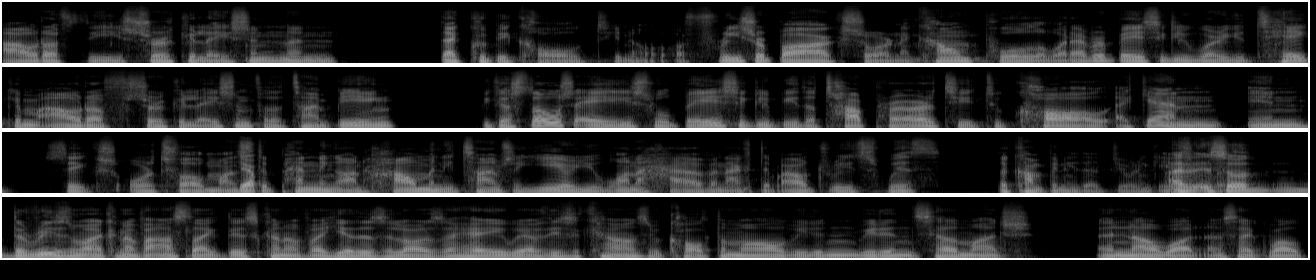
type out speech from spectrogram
out of the circulation? And that could be called, you know, a freezer box or an account pool or whatever, basically where you take them out of circulation for the time being, because those A's will basically be the top priority to call again in six or 12 months, Yep. depending on how many times a year you want to have an active outreach with the company that you're engaged I, with. so the reason why I kind of ask like this, kind of I hear this a lot is like, hey, we have these accounts, we called them all, we didn't we didn't sell much, and now what? And it's like, well,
